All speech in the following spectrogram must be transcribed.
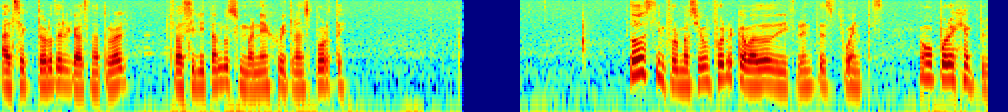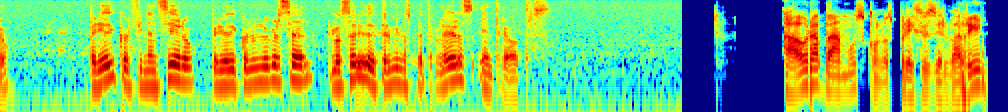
al sector del gas natural, facilitando su manejo y transporte. Toda esta información fue recabada de diferentes fuentes, como por ejemplo, periódico El Financiero, periódico El Universal, glosario de términos petroleros, entre otros. Ahora vamos con los precios del barril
